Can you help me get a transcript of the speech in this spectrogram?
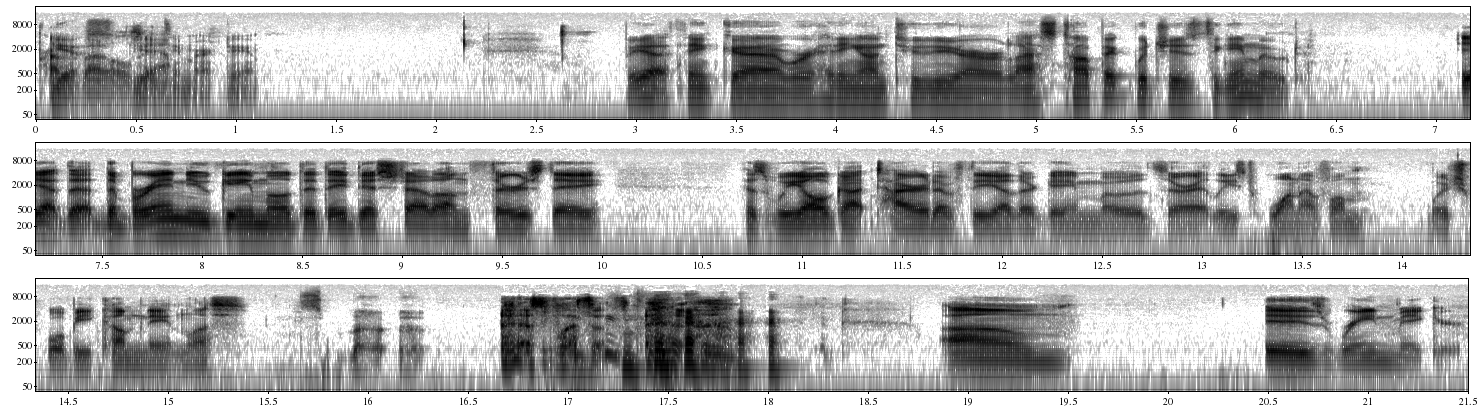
private yes, battles. yeah, Yeah. team ranked, yeah. But yeah, I think uh, we're heading on to the, our last topic, which is the game mode. Yeah, the the brand new game mode that they dished out on Thursday, because we all got tired of the other game modes, or at least one of them, which will become nameless. Split um, is Rainmaker,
